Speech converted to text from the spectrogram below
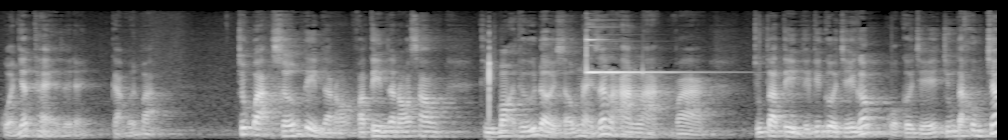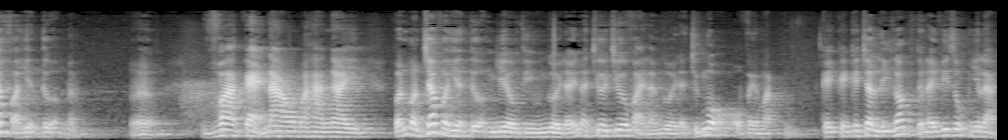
của nhất thể rồi đấy. Cảm ơn bạn. Chúc bạn sớm tìm ra nó và tìm ra nó xong thì mọi thứ đời sống này rất là an lạc và chúng ta tìm thấy cái cơ chế gốc của cơ chế. Chúng ta không chấp vào hiện tượng nữa. Ừ và kẻ nào mà hàng ngày vẫn còn chấp vào hiện tượng nhiều thì người đấy là chưa chưa phải là người đã chứng ngộ về mặt cái cái cái chân lý gốc. Từ đấy ví dụ như là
